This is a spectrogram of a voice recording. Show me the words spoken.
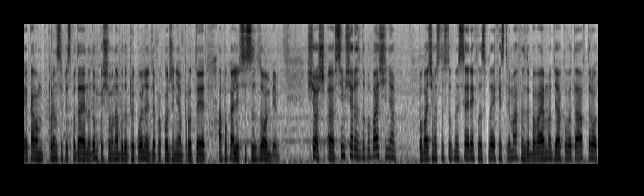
яка вам, в принципі, спадає на думку, що вона буде прикольною для проходження проти апокаліпсису зомбі. Що ж, всім ще раз до побачення. Побачимось в наступних серіях, летсплеях і стрімах. Не забуваємо дякувати автору.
